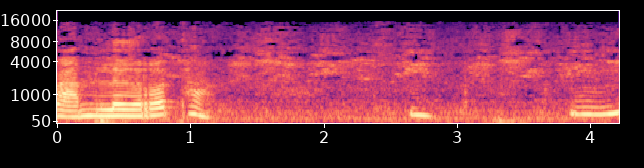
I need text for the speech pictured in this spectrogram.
ร้านเลอรสค่ะ อืม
